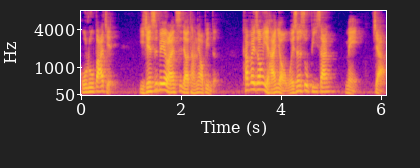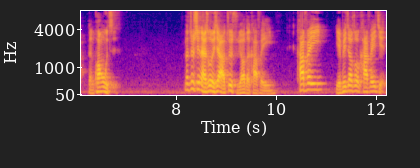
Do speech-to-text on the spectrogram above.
葫芦巴碱以前是被用来治疗糖尿病的，咖啡中也含有维生素 B 三、镁、钾等矿物质。那就先来说一下最主要的咖啡因。咖啡因也被叫做咖啡碱，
